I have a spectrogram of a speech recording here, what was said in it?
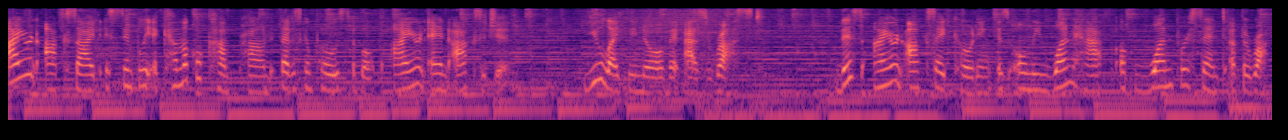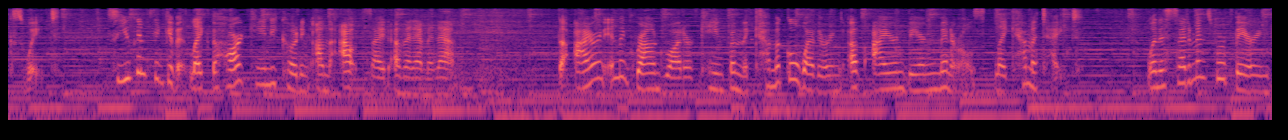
Iron oxide is simply a chemical compound that is composed of both iron and oxygen. You likely know of it as rust. This iron oxide coating is only one half of 1% of the rock's weight, so you can think of it like the hard candy coating on the outside of an M&M. The iron in the groundwater came from the chemical weathering of iron-bearing minerals, like hematite. When the sediments were buried,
